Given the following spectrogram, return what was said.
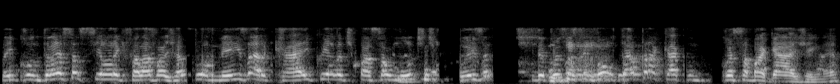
para encontrar essa senhora que falava japonês arcaico e ela te passar um monte de coisa, e depois você voltar para cá com, com essa bagagem, né?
